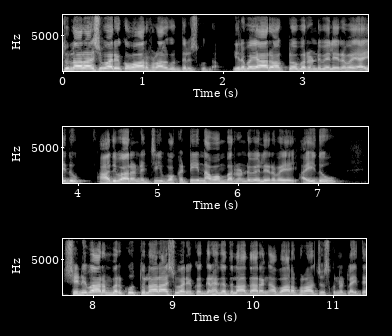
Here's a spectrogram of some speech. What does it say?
తులారాశి వారి యొక్క వార ఫలాల గురించి తెలుసుకుందాం. ఇరవై ఆరు అక్టోబర్ రెండు వేల ఇరవై ఐదు ఆదివారం నుంచి ఒకటి నవంబర్ రెండు వేల ఇరవై ఐదు శనివారం వరకు తులారాశి వారి యొక్క గ్రహగతుల ఆధారంగా వార ఫలాలు చూసుకున్నట్లయితే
